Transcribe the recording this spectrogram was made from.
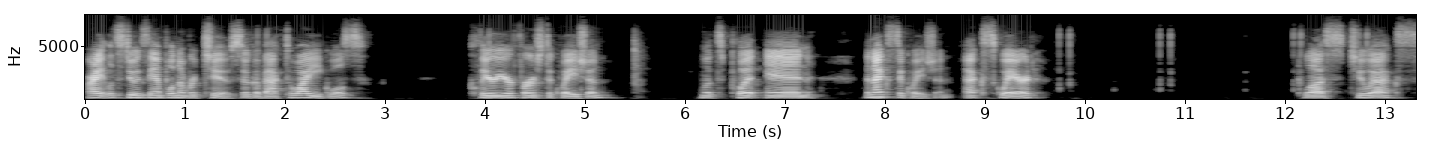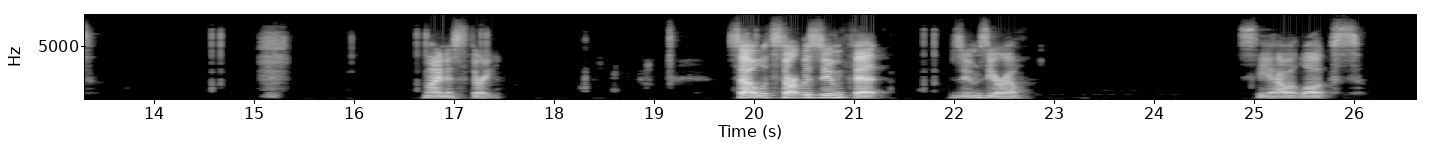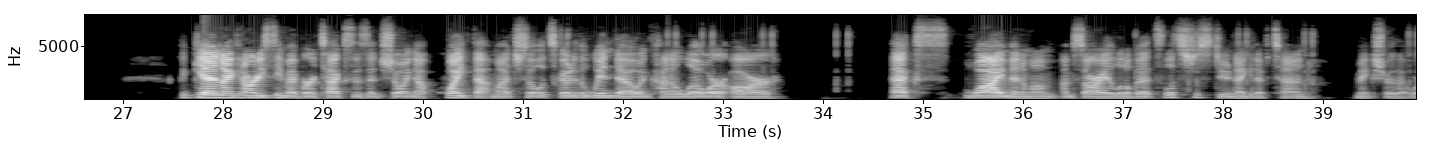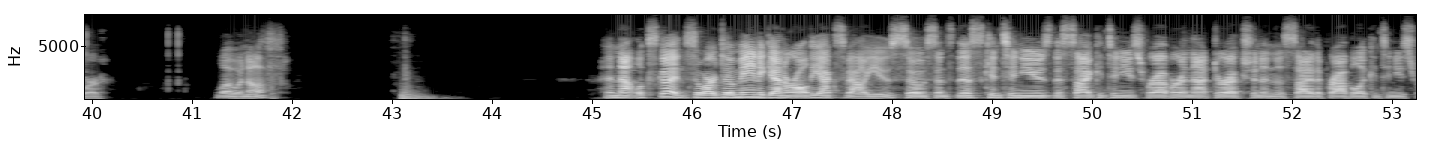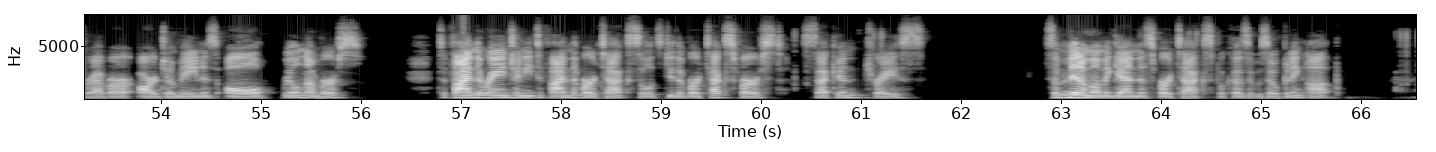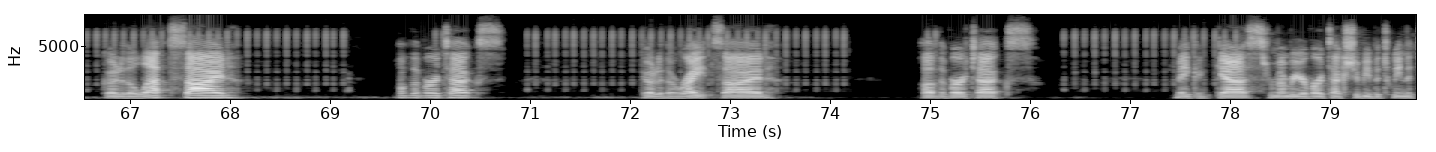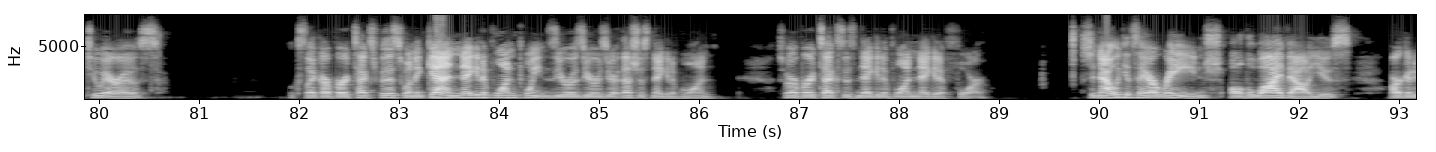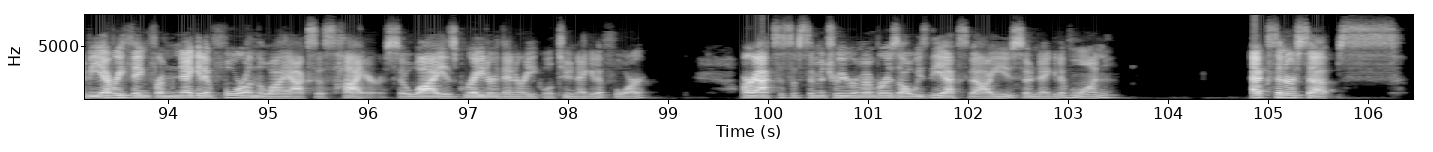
All right, let's do example number 2. So go back to y equals. Clear your first equation. Let's put in the next equation, x squared plus 2x minus 3. So let's start with zoom fit, zoom 0. See how it looks. Again, I can already see my vertex isn't showing up quite that much, so let's go to the window and kind of lower our x, y minimum, I'm sorry, a little bit. So let's just do negative 10, make sure that we're low enough. And that looks good. So our domain, again, are all the x values. So since this continues, this side continues forever in that direction, and this side of the parabola continues forever, our domain is all real numbers. To find the range, I need to find the vertex. So let's do the vertex first. Second, trace. It's a minimum, again, this vertex, because it was opening up. Go to the left side of the vertex. Go to the right side of the vertex. Make a guess. Remember your vertex should be between the two arrows. Looks like our vertex for this one, again, negative 1.000. That's just negative 1. So our vertex is negative 1, negative 4. So now we can say our range, all the y values, are going to be everything from negative 4 on the y-axis higher. So y is greater than or equal to negative 4. Our axis of symmetry, remember, is always the x value, so negative 1 x-intercepts,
